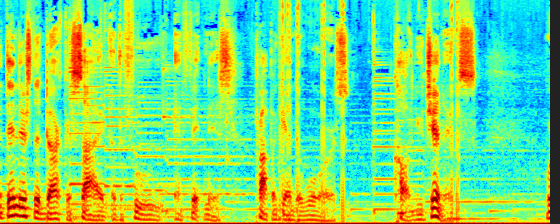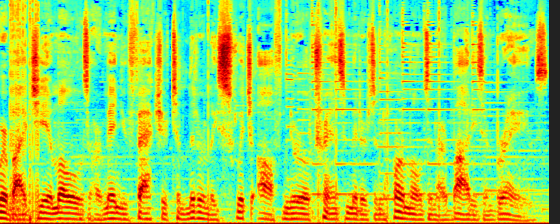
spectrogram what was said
But then there's the darker side of the food and fitness propaganda wars called eugenics whereby GMOs are manufactured to literally switch off neurotransmitters and hormones in our bodies and brains,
